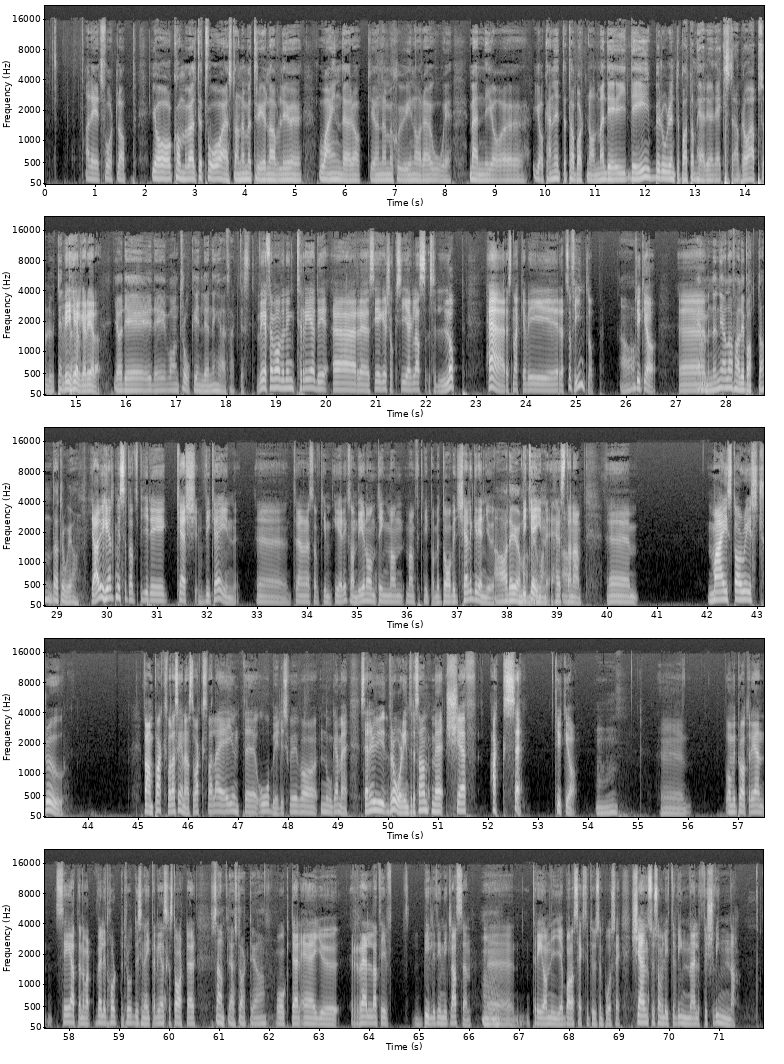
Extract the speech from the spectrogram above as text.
Ja, det är ett svårt lopp. Jag kommer väl till två hästar, nummer tre Lovely eh, Wine där och eh, nummer sju i norra OE. Men jag, eh, jag kan inte ta bort någon. Men det, det beror inte på att de här är extra bra. Absolut inte. Vi helgarderar. Ja, det, det var en tråkig inledning här faktiskt. V5 avdelning 3. Det är eh, Segers och Siaglass lopp. Här snackar vi rätt så fint lopp. Ja. Tycker jag. Eh, Ämnen i alla fall i botten, det tror jag. jag hade ju helt missat att Speedy Cash Vicain eh, tränades av Kim Eriksson. Det är ju någonting man, man förknippar med David Källgren ju. Ja, det gör man. det gör man. Vicain-hästarna. Ehm, My Story is True. Vann på Axvalla senast och Axvalla är ju inte Åby. Det ska vi vara noga med. Sen är det ju vrålintressant med Chef Axe. Tycker jag. Mm. Uh, om vi pratar igen. Se att den har varit väldigt hårt betrodd i sina italienska starter. Samtliga starter ja. Och den är ju relativt billigt in i klassen. Mm. Eh, tre av nio, bara 60 000 på sig. Känns ju som lite vinna eller försvinna.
